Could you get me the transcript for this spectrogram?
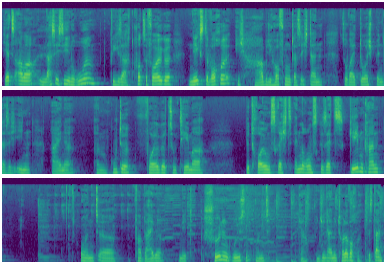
Jetzt aber lasse ich Sie in Ruhe wie gesagt, kurze Folge nächste Woche. Ich habe die Hoffnung, dass ich dann so weit durch bin, dass ich Ihnen eine ähm, gute Folge zum Thema Betreuungsrechtsänderungsgesetz geben kann. Und äh, verbleibe mit schönen Grüßen und ja, wünsche Ihnen eine tolle Woche. Bis dann.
